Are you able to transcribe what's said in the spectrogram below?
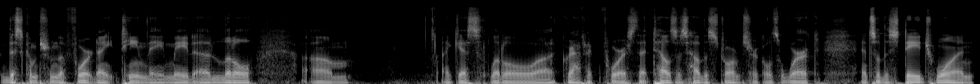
this comes from the Fortnite team. They made a little um, I guess, little uh, graphic for us that tells us how the storm circles work. And so the stage one,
